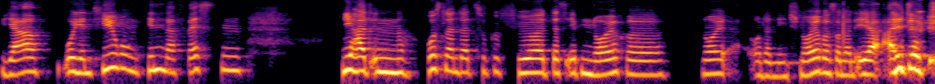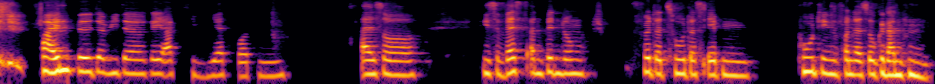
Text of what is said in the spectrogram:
ja, Orientierung hin nach Westen, die hat in Russland dazu geführt, dass eben neuere, neu, oder nicht neuere, sondern eher alte Feindbilder wieder reaktiviert wurden. Also diese Westanbindung führt dazu, dass eben Putin von der sogenannten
